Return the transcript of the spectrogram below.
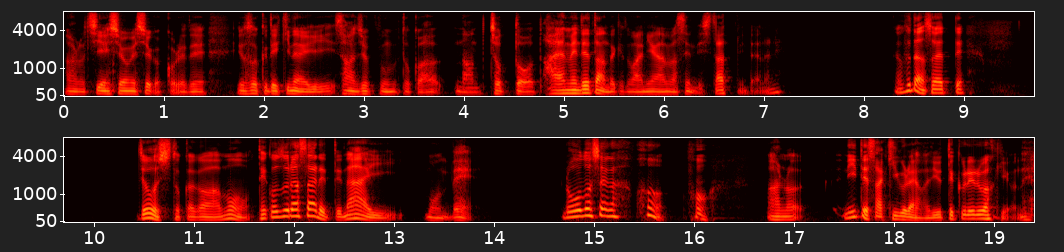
あの、遅延証明書がこれで予測できない30分とか、なんてちょっと早めに出たんだけど間に合いませんでした、みたいなね。普段そうやって、上司とか側も手こずらされてないもんで、労働者側も、もう、あの、2手先ぐらいまで言ってくれるわけよね。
